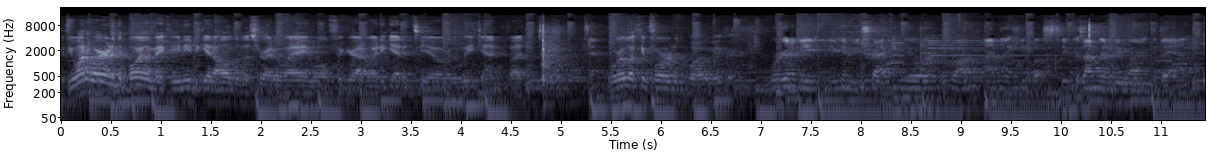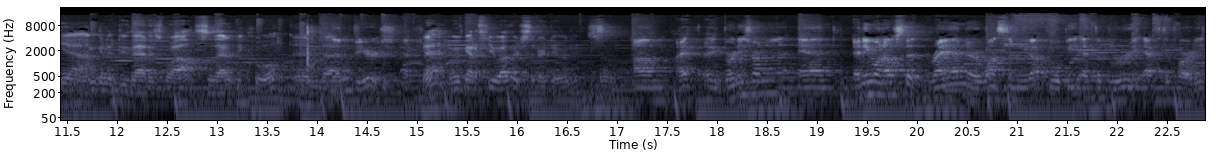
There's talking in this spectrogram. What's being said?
If you want to wear it in the Boilermaker, you need to get a hold of us right away, and we'll figure out a way to get it to you over the weekend. But uh, Yeah. we're looking forward to the Boilermaker. We're gonna be. You're gonna be tracking your run on Nike Plus too, because I'm gonna be wearing the band Yeah, I'm gonna do that as well, so that'll be cool. And and uh, beers. actually. yeah, we've got a few others that are doing it. So Um, I, I, Bernie's running it, and anyone else that ran or wants to meet up will be at the brewery after party.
